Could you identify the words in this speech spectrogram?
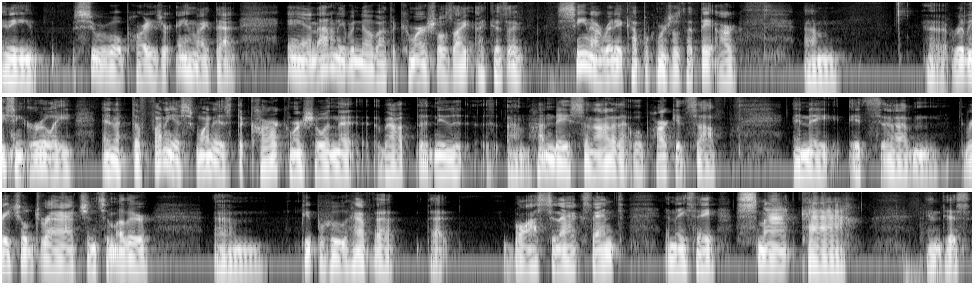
any Super Bowl parties or anything like that. And I don't even know about the commercials. I because I've seen already a couple commercials that they are um, uh, releasing early. And the funniest one is the car commercial in the about the new um, Hyundai Sonata that will park itself. And they it's um, Rachel Dratch and some other um, people who have that that Boston accent, and they say "smart car," and just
